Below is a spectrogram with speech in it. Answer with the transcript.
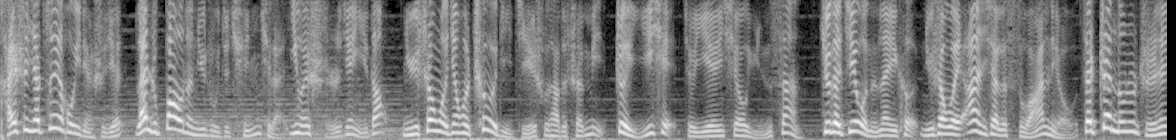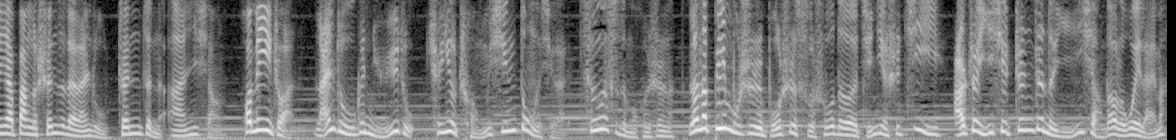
还剩下最后一点时间。男主抱着女主就亲起来，因为时间一到，女上尉将会彻底结束他的生命，这一切就烟消云散了。就在接吻的那一刻，女上尉按下了死亡按钮，在战斗中只剩下半个身子的男主真正的安详。画面一转，男主跟女主却又重新动了起来，这是怎么回事呢？难道并不是博士所说的仅仅是记忆，而这一切真正的影响到了未来吗？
